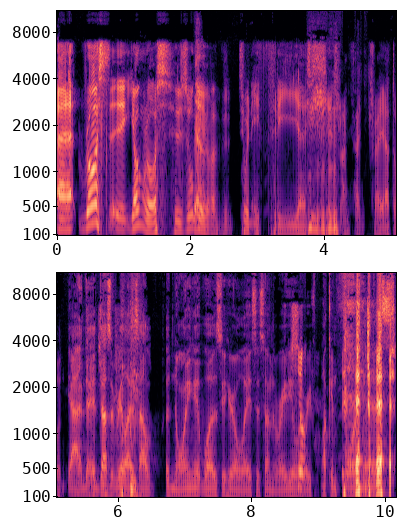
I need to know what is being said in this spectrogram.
Uh, Ross, uh, young Ross, who's only Yeah. 23 ish, Mhm. I think, right? I don't. Yeah, and it doesn't realize how annoying it was to hear Oasis on the radio So- every fucking four minutes.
